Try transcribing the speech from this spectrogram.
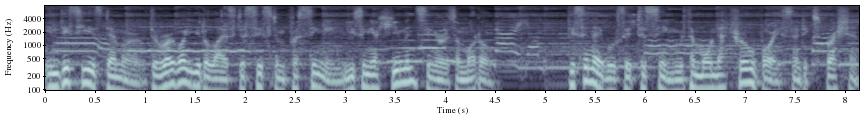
In this year's demo, the robot utilized a system for singing using a human singer as a model. This enables it to sing with a more natural voice and expression.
